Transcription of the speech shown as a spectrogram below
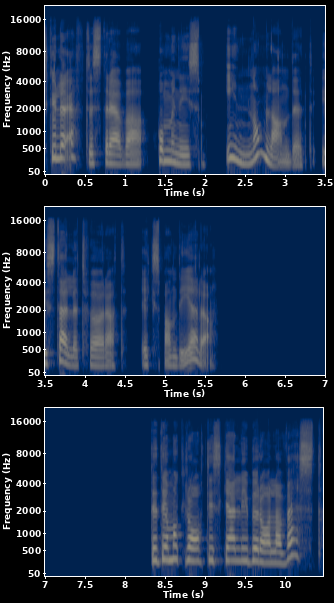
skulle eftersträva kommunism inom landet istället för att expandera. Det demokratiska liberala väst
